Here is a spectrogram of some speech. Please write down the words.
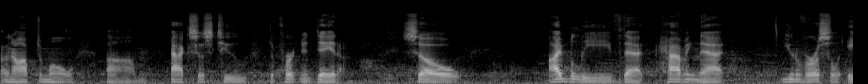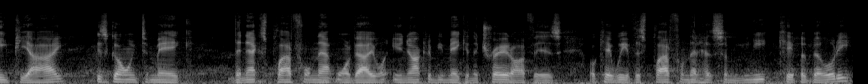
an optimal um, access to the pertinent data. So I believe that having that universal API is going to make the next platform that more valuable. You're not going to be making the trade-off is, okay, we have this platform that has some unique capability,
